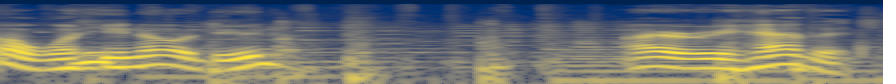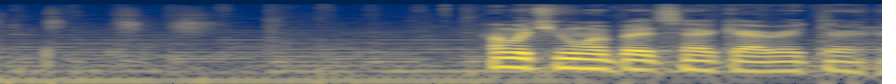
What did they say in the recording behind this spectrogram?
Oh, what do you know, dude? I already have it. How much you want to bet that guy right there?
